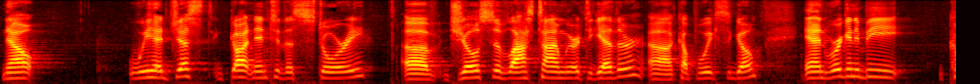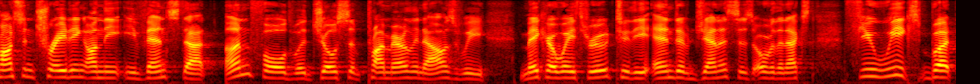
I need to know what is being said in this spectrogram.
Now, we had just gotten into the story of Joseph last time we were together uh, a couple weeks ago, and we're going to be concentrating on the events that unfold with Joseph primarily now as we make our way through to the end of Genesis over the next few weeks. But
